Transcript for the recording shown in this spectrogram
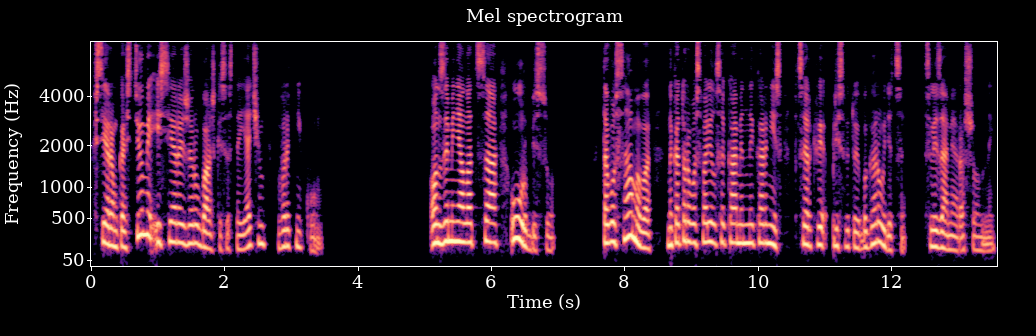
в сером костюме и серой же рубашке со стоячим воротником. Он заменял отца Урбису, того самого, на которого свалился каменный карниз в церкви Пресвятой Богородицы, слезами орошенный.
